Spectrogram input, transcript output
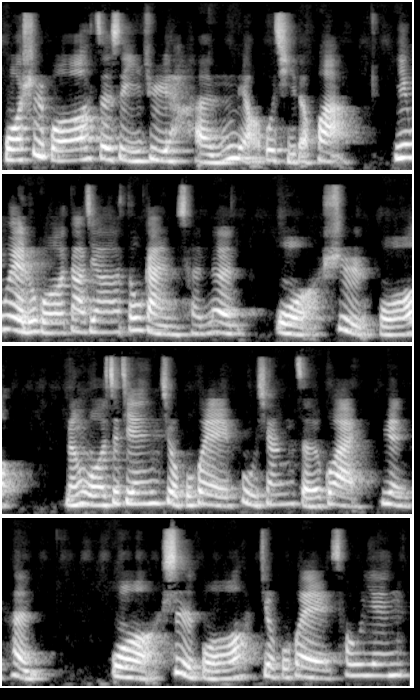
我是佛。”这是一句很了不起的话。因为如果大家都敢承认我是佛，人我之间就不会互相责怪怨恨；我是佛，就不会抽烟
